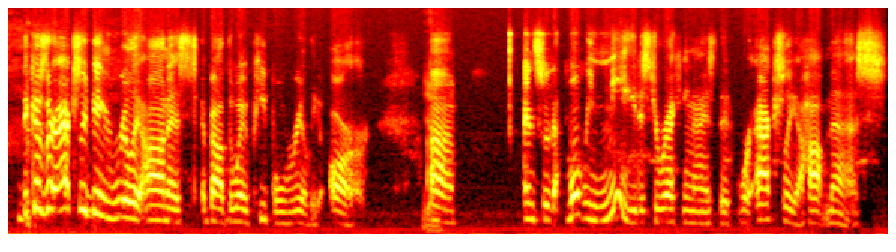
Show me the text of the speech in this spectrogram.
because they're actually being really honest about the way people really are. Yeah. Um, and so that, what we need is to recognize that we're actually a hot mess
